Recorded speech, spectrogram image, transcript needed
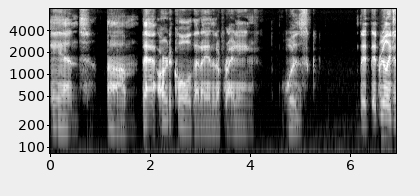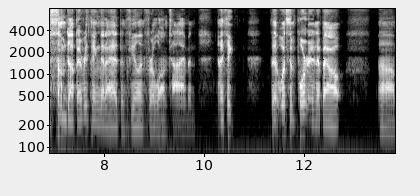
And um, that article that I ended up writing was it, it really just summed up everything that I had been feeling for a long time. And, and I think that what's important about um,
